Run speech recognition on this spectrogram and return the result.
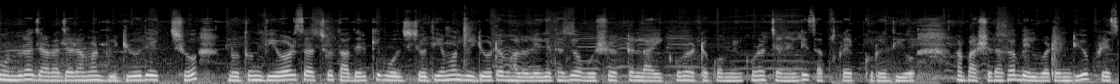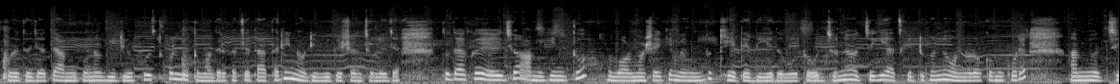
বন্ধুরা, যারা যারা আমার ভিডিও দেখছ, নতুন ভিউয়ার্স আছো, তাদেরকে বলছি, যদি আমার ভিডিওটা ভালো লেগে থাকে, অবশ্যই একটা লাইক করো, একটা কমেন্ট করো, আর চ্যানেলটি সাবস্ক্রাইব করে দিও। আর পাশে থাকা বেল বাটনটিও প্রেস করে দিও, যাতে আমি কোনো ভিডিও পোস্ট করলে তোমাদের কাছে তাড়াতাড়ি নোটিফিকেশান চলে যায়। তো দেখো, এই যে আমি কিন্তু বরমশাইকে আমি কিন্তু খেতে দিয়ে দেবো। তো ওর জন্য হচ্ছে গিয়ে আজকে একটুখানি অন্যরকম করে আমি হচ্ছে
